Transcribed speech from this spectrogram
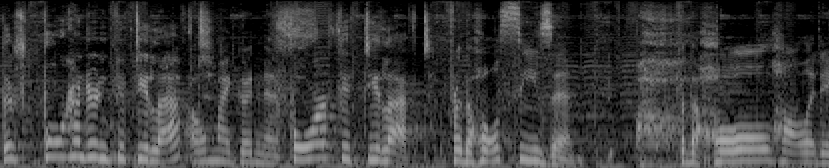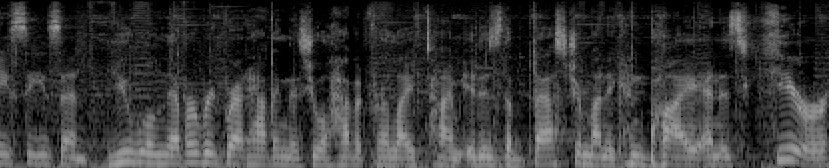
There's 450 left. Oh my goodness. 450 left. For the whole season. Oh. For the whole holiday season. You will never regret having this. You will have it for a lifetime. It is the best your money can buy and it's here.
